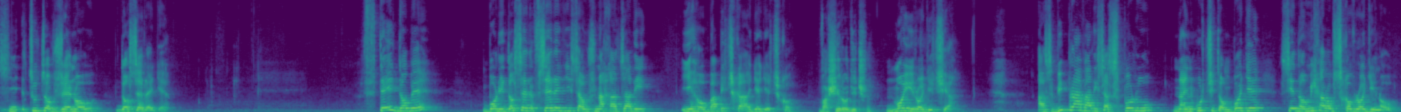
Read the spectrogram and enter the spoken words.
s cudzou ženou do Serede. V tej dobe boli do Ser- v Seredi sa už nachádzali jeho babička a dedečko. Vaši rodiče? Moji rodičia. A vyprávali sa spolu na určitom bode s jednou Michalovskou rodinou.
